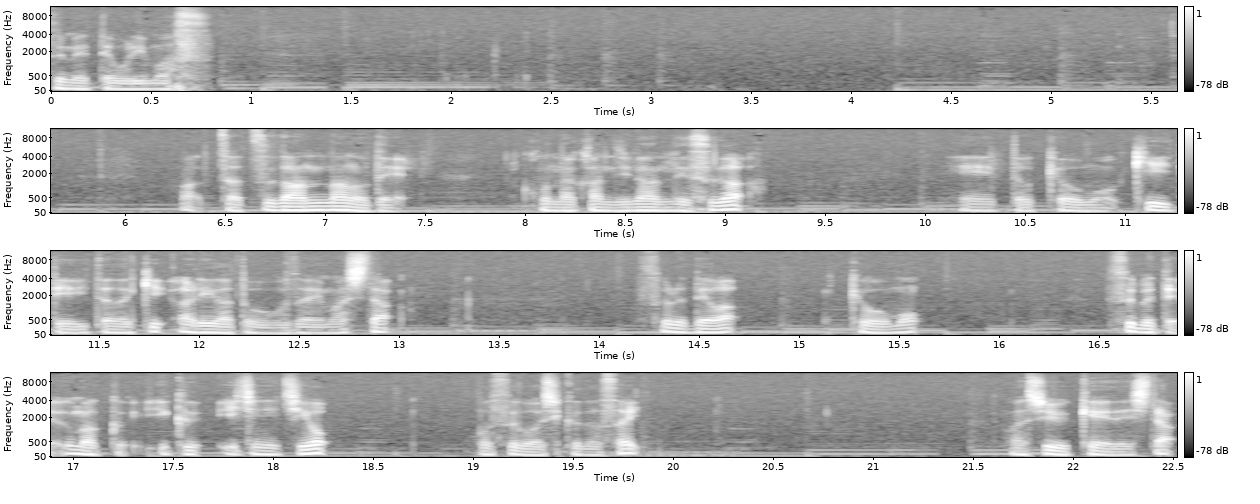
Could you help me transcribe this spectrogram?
進めております。まあ、雑談なのでこんな感じなんですがえっ、ー、と今日も聞いていただきありがとうございましたそれでは今日も全てうまくいく一日をお過ごしください。和集計でした。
